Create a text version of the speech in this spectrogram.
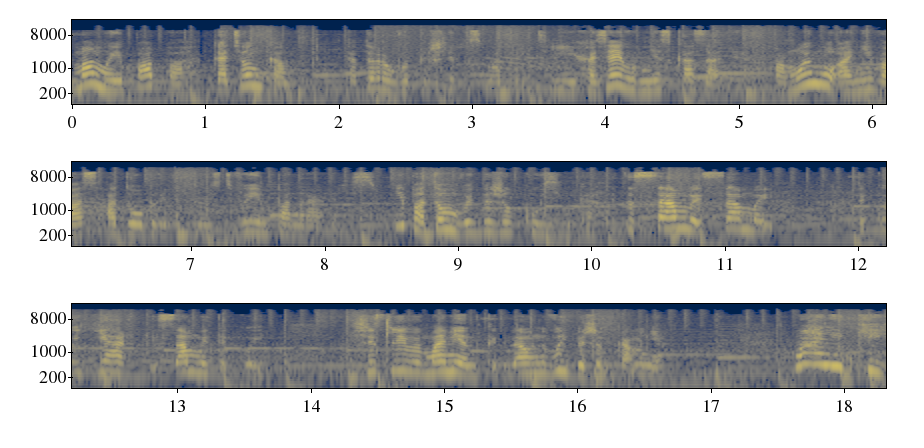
мама и папа котенкам которого вы пришли посмотреть. И хозяева мне сказали, по-моему, они вас одобрили, то есть вы им понравились. И потом выбежал Кузенька. Это самый-самый такой яркий, самый такой счастливый момент, когда он выбежал ко мне. Маленький,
